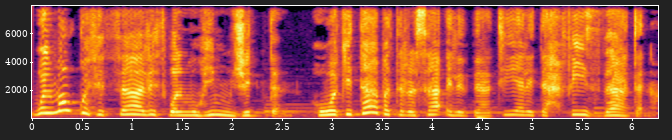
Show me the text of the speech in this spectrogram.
والموقف الثالث والمهم جدا هو كتابة الرسائل الذاتية لتحفيز ذاتنا.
